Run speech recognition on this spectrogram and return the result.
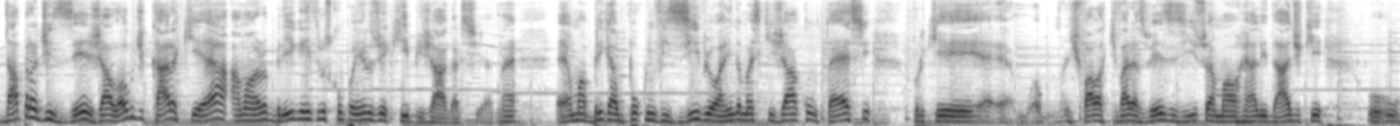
dá para dizer já logo de cara que é a maior briga entre os companheiros de equipe já, Garcia, né? É uma briga um pouco invisível ainda, mas que já acontece, porque é, a gente fala aqui várias vezes, e isso é uma realidade, que o, o,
